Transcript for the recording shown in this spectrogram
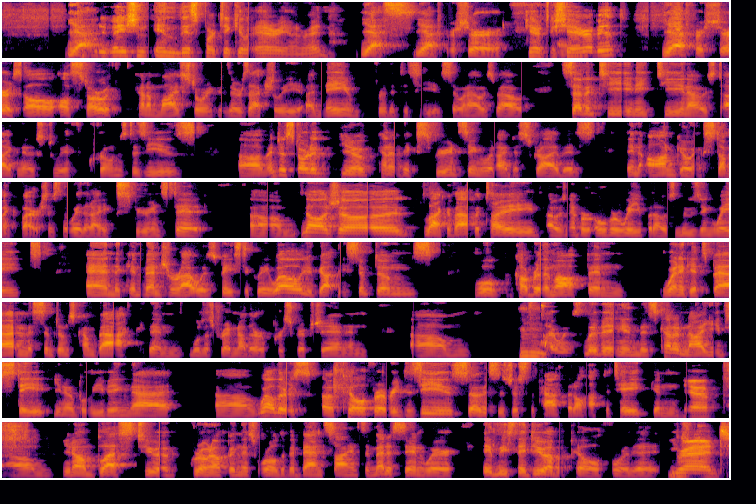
yeah. motivation in this particular area, right? Yes, yeah, for sure. Care to share a bit? Yeah, for sure. So I'll I'll start with kind of my story because there's actually a name for the disease. So when I was about 17, 18, I was diagnosed with Crohn's disease, um, and just started, you know, kind of experiencing what I describe as an ongoing stomach virus. Is the way that I experienced it. Um, nausea, lack of appetite. I was never overweight, but I was losing weight. And the conventional route was basically, well, you've got these symptoms, we'll cover them up, and when it gets bad and the symptoms come back, then we'll just write another prescription. And um, mm. I was living in this kind of naive state, you know, believing that, uh, well, there's a pill for every disease, so this is just the path that I'll have to take. And, yeah. um, you know, I'm blessed to have grown up in this world of advanced science and medicine where at least they do have a pill for the right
